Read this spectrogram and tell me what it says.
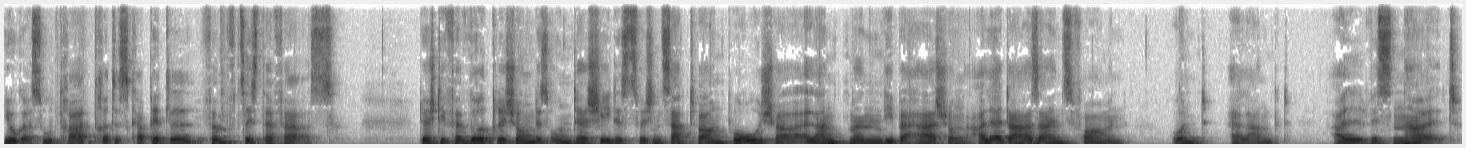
Yoga Sutra, drittes Kapitel, 50. Vers. Durch die Verwirklichung des Unterschiedes zwischen Sattva und Purusha erlangt man die Beherrschung aller Daseinsformen und erlangt Allwissenheit.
